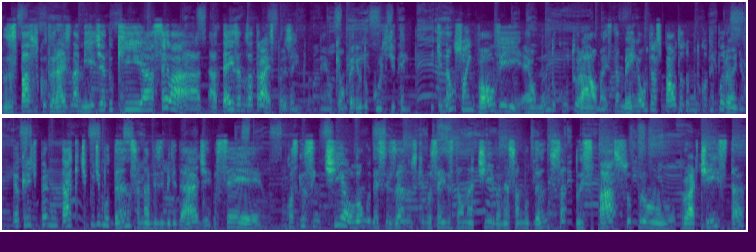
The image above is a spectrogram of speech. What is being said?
nos espaços culturais na mídia do que há, sei lá, há 10 anos atrás, por exemplo, né, o que é um período curto de tempo. E que não só envolve é, o mundo cultural, mas também outras pautas do mundo contemporâneo. Eu queria te perguntar que tipo de mudança na visibilidade você conseguiu sentir ao longo desses anos que vocês estão nativa, nessa mudança do espaço pro, pro artista,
